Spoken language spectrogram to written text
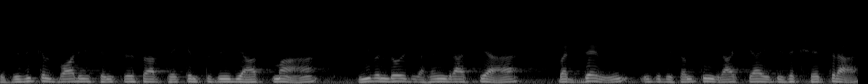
the physical body senses are taken to be the atma, even though it is ahangrahya, But then, if it is something Grakhya, it is a Kshetra,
